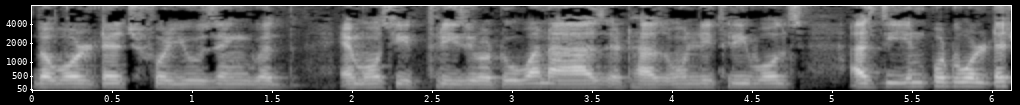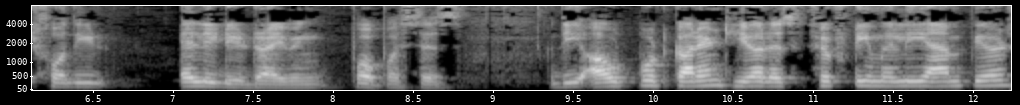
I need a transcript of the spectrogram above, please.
the voltage for using with MOC3021 as it has only 3 volts as the input voltage for the LED driving purposes. The output current here is 50 milliamperes.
